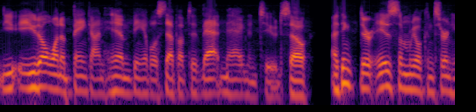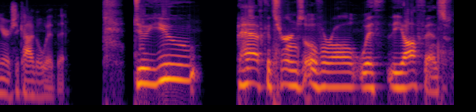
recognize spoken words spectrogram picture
You you don't want to bank on him being able to step up to that magnitude. So I think there is some real concern here in Chicago with it. Do you have concerns overall with the offense,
